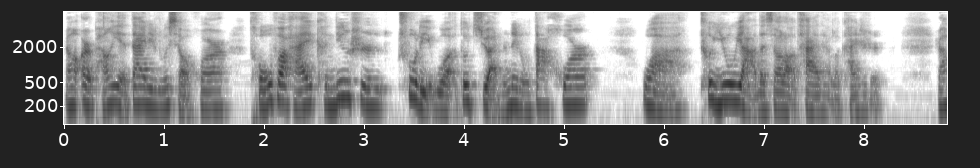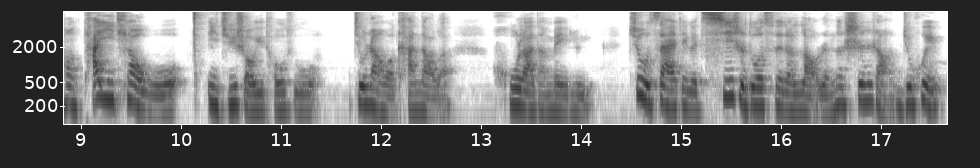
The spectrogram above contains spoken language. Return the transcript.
然后耳旁也戴着一朵小花，头发还肯定是处理过，都卷着那种大花儿，哇，特优雅的小老太太了。开始，然后她一跳舞，一举手一投足，就让我看到了呼啦的魅力。就在这个七十多岁的老人的身上，你就会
